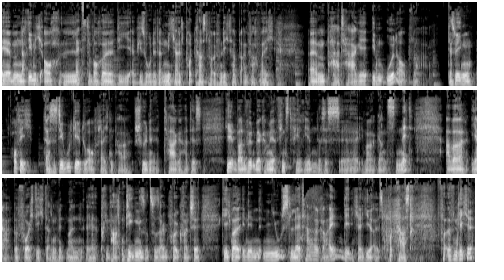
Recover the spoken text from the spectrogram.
ähm, nachdem ich auch letzte Woche die Episode dann nicht als Podcast veröffentlicht habe, einfach weil ich ähm, paar Tage im Urlaub war. Deswegen hoffe ich, dass es dir gut geht, du auch vielleicht ein paar schöne Tage hattest. Hier in Baden-Württemberg haben wir Pfingstferien, das ist äh, immer ganz nett. Aber ja, bevor ich dich dann mit meinen äh, privaten Dingen sozusagen vollquatsche, gehe ich mal in den Newsletter rein, den ich ja hier als Podcast veröffentliche.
